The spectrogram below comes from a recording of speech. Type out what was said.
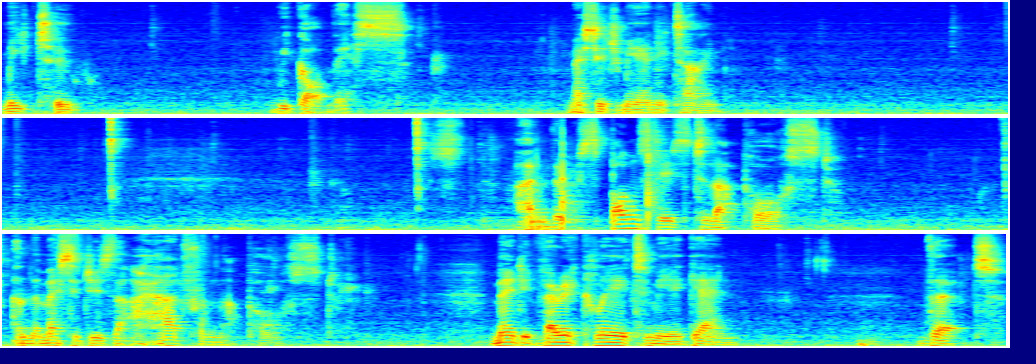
Me too. We got this. Message me anytime. And the responses to that post and the messages that I had from that post made it very clear to me again that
